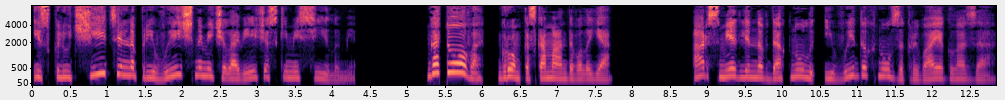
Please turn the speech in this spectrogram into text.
исключительно привычными человеческими силами. «Готово!» — громко скомандовала я. Арс медленно вдохнул и выдохнул, закрывая глаза.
